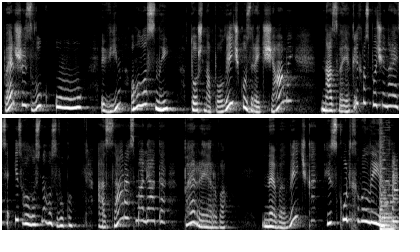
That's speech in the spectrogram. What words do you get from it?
Перший звук У. Він голосний. Тож на поличку з речами, назва яких розпочинається із голосного звуку. А зараз малята перерва. Невеличка фізкульт-хвилинка.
